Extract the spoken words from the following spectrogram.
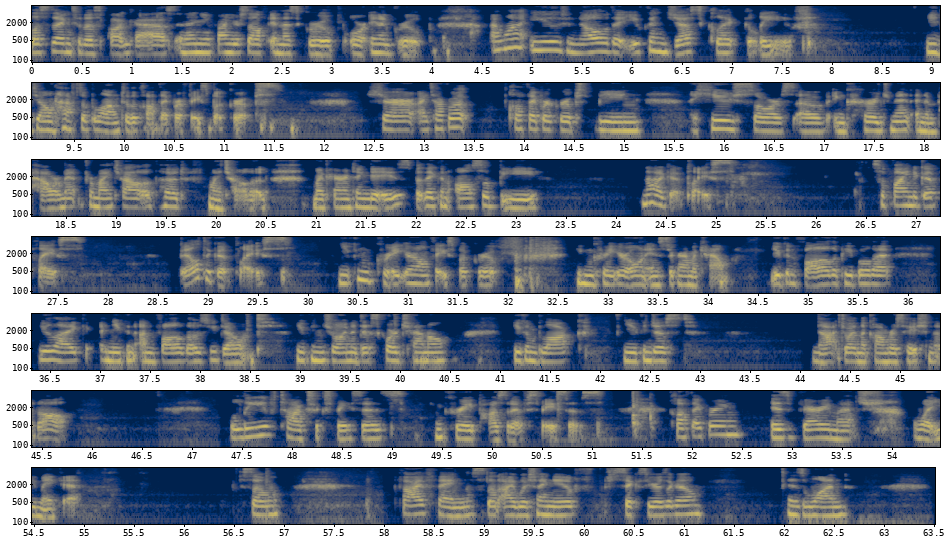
listening to this podcast and then you find yourself in this group or in a group, I want you to know that you can just click leave. You don't have to belong to the cloth diaper Facebook groups. Sure, I talk about cloth diaper groups being a huge source of encouragement and empowerment for my childhood, my childhood, my parenting days, but they can also be not a good place. So find a good place, build a good place. You can create your own Facebook group, you can create your own Instagram account, you can follow the people that you like, and you can unfollow those you don't. You can join a Discord channel, you can block, you can just not join the conversation at all. Leave toxic spaces and create positive spaces. Cloth diapering is very much what you make it. So, five things that I wish I knew six years ago is one,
